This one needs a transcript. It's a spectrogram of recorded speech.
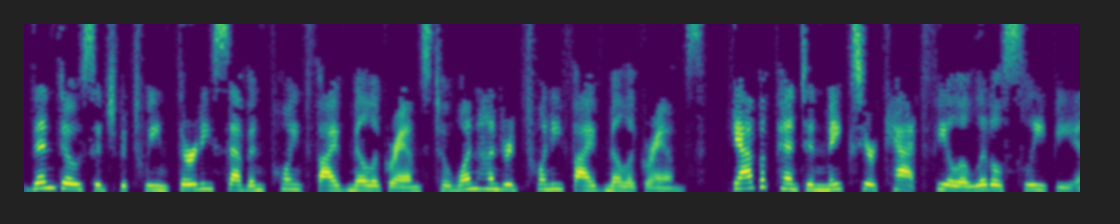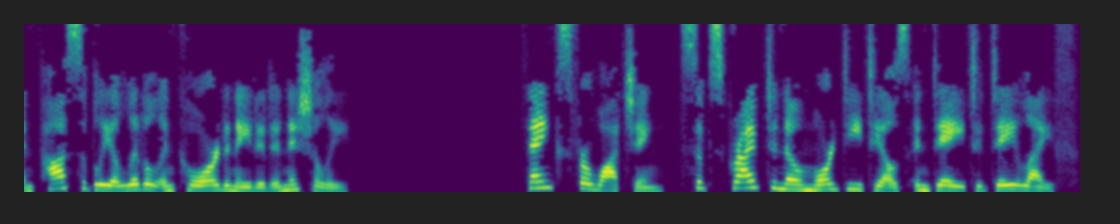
then dosage between 37.5 milligrams to 125 milligrams. Gabapentin makes your cat feel a little sleepy and possibly a little uncoordinated initially. Thanks for watching. Subscribe to know more details in day-to-day -day life.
